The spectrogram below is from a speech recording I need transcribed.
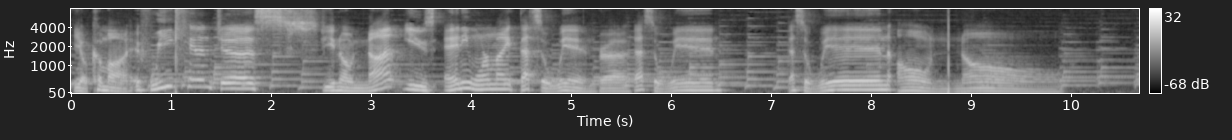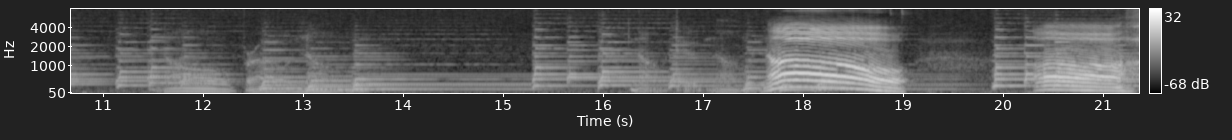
Yo, come on. If we can just, you know, not use any Wyrmite, that's a win, bruh. That's a win. That's a win. Oh. No, No. Oh.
